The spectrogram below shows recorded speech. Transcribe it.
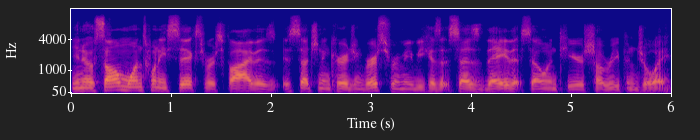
You know, Psalm 126, verse 5 is, is such an encouraging verse for me because it says, They that sow in tears shall reap in joy.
